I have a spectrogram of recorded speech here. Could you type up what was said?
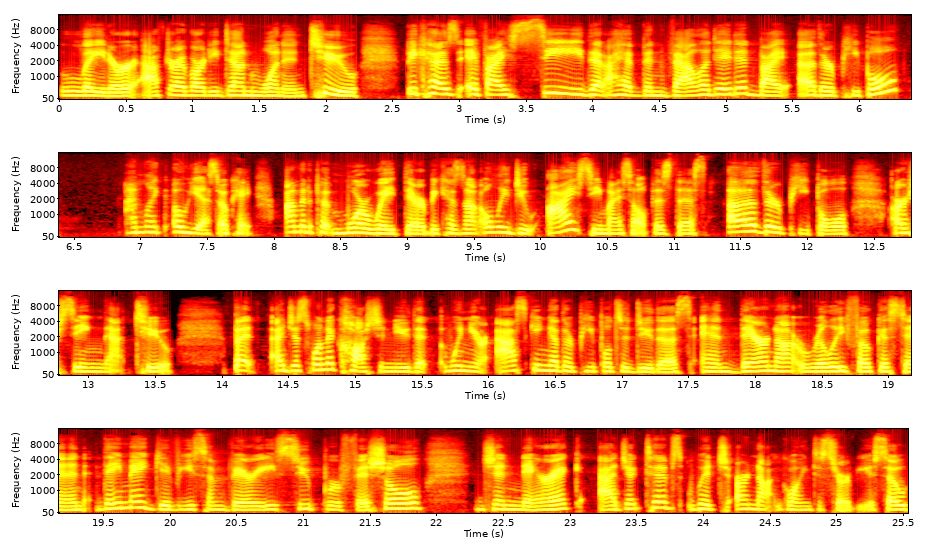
later after I've already done one and two, because if I see that I have been validated by other people, I'm like, oh, yes, okay, I'm going to put more weight there because not only do I see myself as this, other people are seeing that too. But I just want to caution you that when you're asking other people to do this and they're not really focused in, they may give you some very superficial, generic adjectives, which are not going to serve you. So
